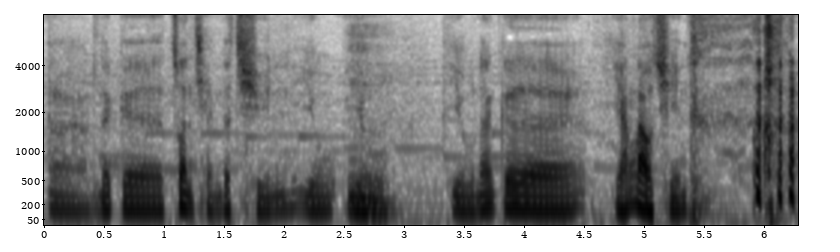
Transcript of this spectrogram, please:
呃那个赚钱的群，有有嗯有那个养老群，一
